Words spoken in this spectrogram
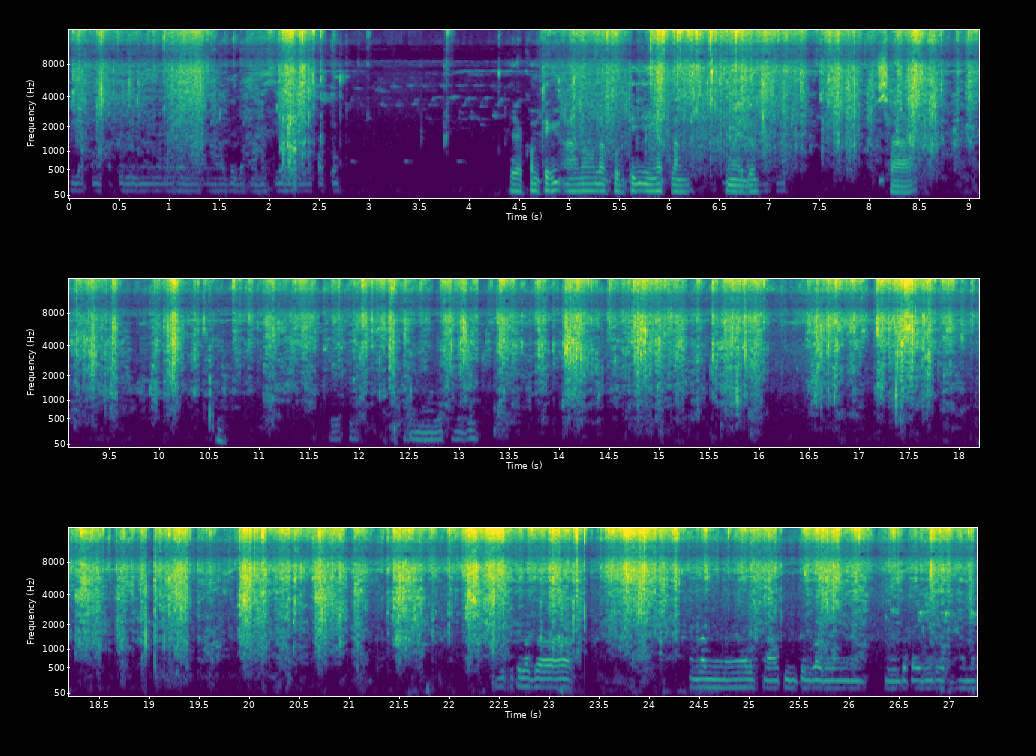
hindi ako makatuloy ng na mga idol baka masira ang mata ko. Kaya kunting ano lang, kunting ingat lang mga idol. Sa Ito, ang mulat mga idol. Hindi talaga alam yung nangyari sa atin ba nung nung tayo dito sa Hamas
